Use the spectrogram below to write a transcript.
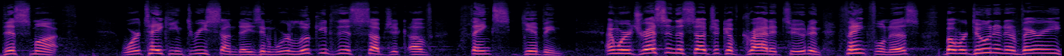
This month, we're taking three Sundays and we're looking at this subject of thanksgiving. And we're addressing the subject of gratitude and thankfulness, but we're doing it in a very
